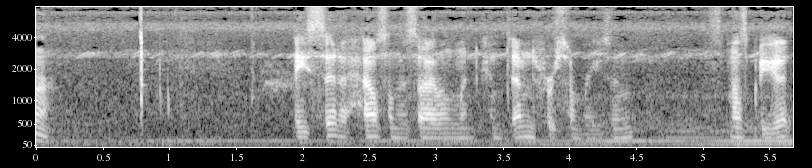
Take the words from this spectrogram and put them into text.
Huh. They said a house on this island went condemned for some reason. This must be it.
